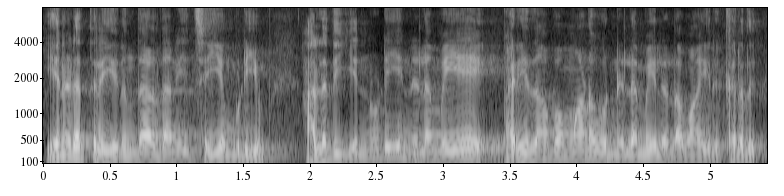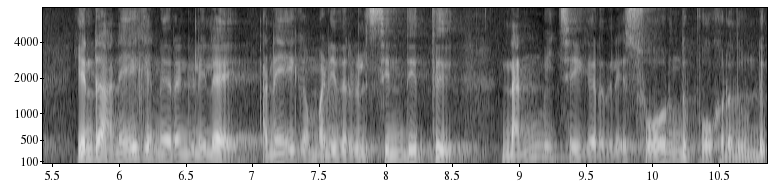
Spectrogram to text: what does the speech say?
என்னிடத்தில் இருந்தால் தானே செய்ய முடியும். அல்லது என்னுடைய நிலைமையே பரிதாபமான ஒரு நிலைமையில் அல்லவா இருக்கிறது? என்று அநேக நேரங்களிலே அநேக மனிதர்கள் சிந்தித்து நன்மை செய்கிறதிலே சோர்ந்து போகிறது உண்டு.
